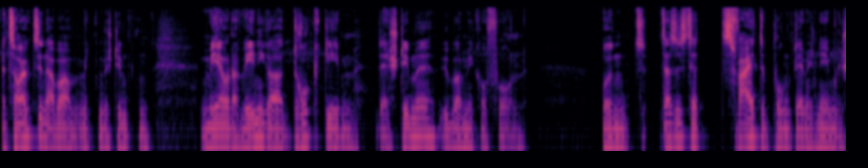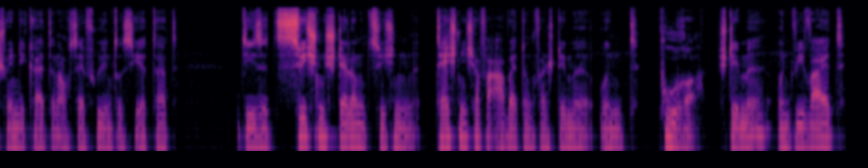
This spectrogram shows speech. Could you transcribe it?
erzeugt sind, aber mit einem bestimmten mehr oder weniger Druck geben der Stimme über Mikrofon. Und das ist der zweite Punkt, der mich neben Geschwindigkeit dann auch sehr früh interessiert hat. Diese Zwischenstellung zwischen technischer Verarbeitung von Stimme und purer Stimme und wie weit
